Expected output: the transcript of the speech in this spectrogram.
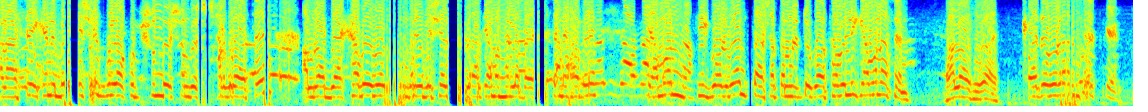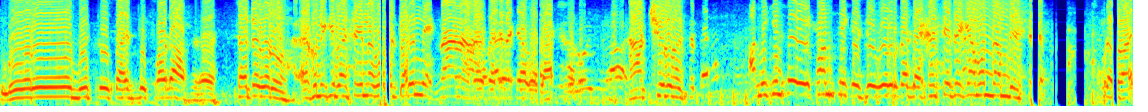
আর আছে এখানে বেশগুলো খুব সুন্দর সুন্দর সাগর আছে। আমরা দেখাবো এবং এই বিষয়ে কেমন হলে বেচা হবে কেমন কি করবেন তার সাথে আমরা একটু কথা বলি। কেমন আছেন? ভালো আছে ভাই। কয়টা গরু আছে আজকে? গরু দুটো চারটি ছটা আছে ভাই। ছয়টা গরু। এখনই কি বেচা কিনা করতে পারেননি? না না বেচা কেনা কেবল হাট শুরু হয়েছে। আমি কিন্তু এখান থেকে যে গরুটা দেখাচ্ছি এটা কেমন দাম দিয়েছে? ভাই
